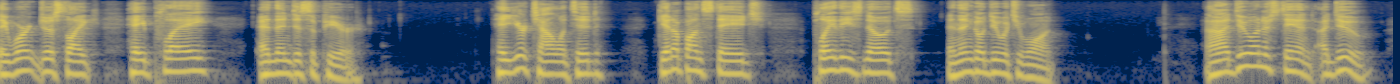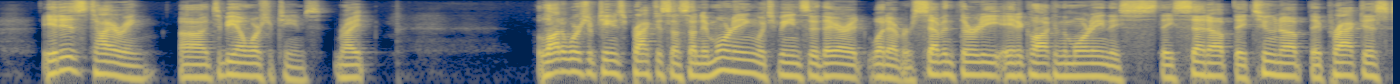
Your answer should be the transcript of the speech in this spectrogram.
They weren't just like, hey, play and then disappear. Hey, you're talented. Get up on stage, play these notes, and then go do what you want. And I do understand. I do. It is tiring uh, to be on worship teams, right? A lot of worship teams practice on Sunday morning, which means they're there at whatever 7:30, 8 o'clock in the morning. They they set up, they tune up, they practice.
